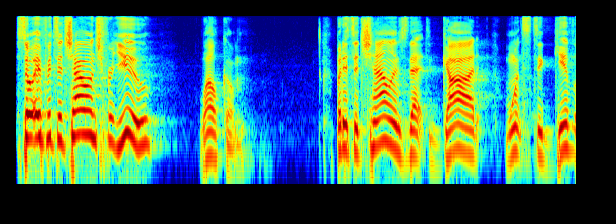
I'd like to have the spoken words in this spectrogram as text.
So if it's a challenge for you, welcome. But it's a challenge that God wants to give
